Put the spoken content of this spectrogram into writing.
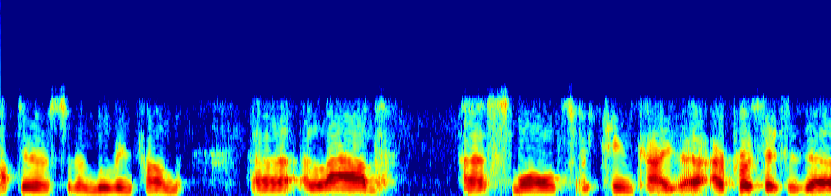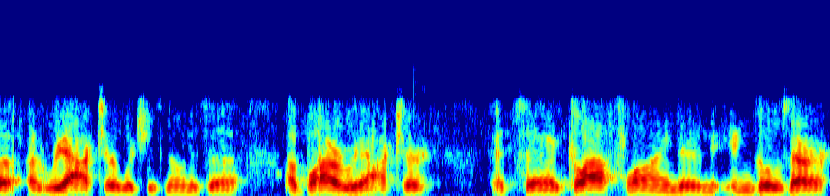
after sort of moving from uh, a lab small sort of tin kind. Uh, our process is a, a, reactor, which is known as a, a bioreactor. It's uh, glass lined, and in goes our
